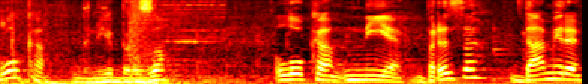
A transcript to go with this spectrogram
Luka. Da nije brza. Luka nije brza. Damire.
